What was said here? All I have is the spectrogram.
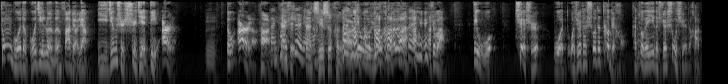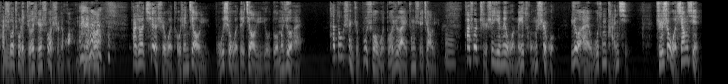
中国的国际论文发表量已经是世界第二了，嗯，都二了哈。咱看质量但了。其实很二。又如何了呢？对是吧？第五，确实，我我觉得他说的特别好。他作为一个学数学的哈，他说出了哲学硕士的话，你知道吗？他说，确实我投身教育，不是我对教育有多么热爱，他都甚至不说我多热爱中学教育。嗯，他说只是因为我没从事过，热爱无从谈起。只是我相信，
